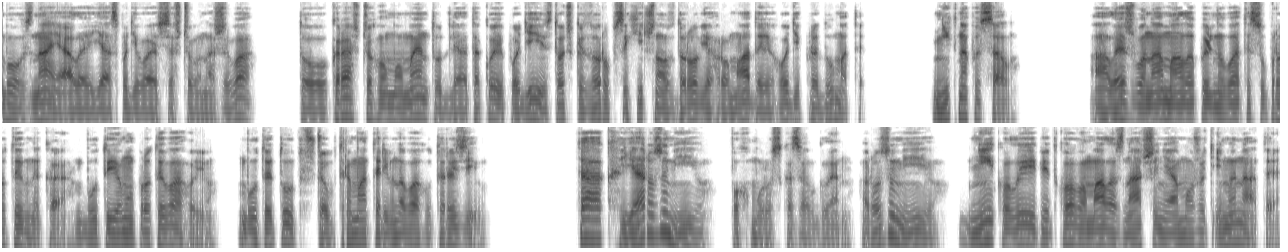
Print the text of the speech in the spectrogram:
Бог знає, але я сподіваюся, що вона жива, то кращого моменту для такої події з точки зору психічного здоров'я громади годі придумати. Нік написав але ж вона мала пильнувати супротивника, бути йому противагою, бути тут, щоб тримати рівновагу терезів. Так, я розумію, похмуро сказав Глен. Розумію. Дні, коли підкова мала значення, можуть і минати,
